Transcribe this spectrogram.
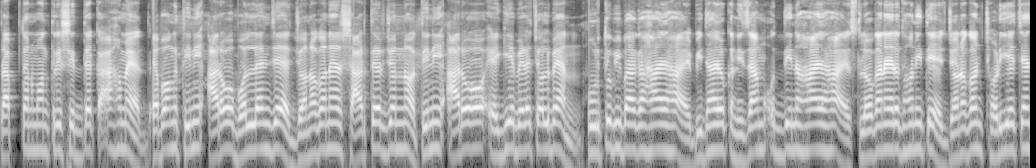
প্রাক্তন মন্ত্রী সিদ্দেক আহমেদ এবং তিনি আরও বললেন যে, জনগণের স্বার্থের জন্য তিনি আরও এগিয়ে বেড়ে চলবেন। পূর্ত বিভাগ হায় হায়, বিধায়ক নিজাম উদ্দিন হায় হায়, স্লোগানের ধ্বনিতে জনগণ ছড়িয়েছেন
